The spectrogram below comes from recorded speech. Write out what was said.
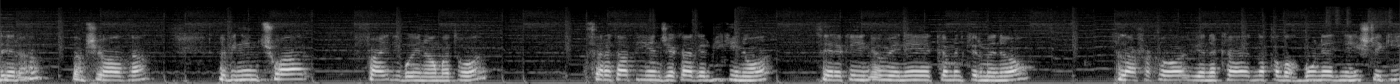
لێرە بەم شێوازە دەبینین چوار فیلی بۆ ناومەتەوە سەرەتا پیەنجەکە گەر بیکەینەوە سێرەکەین ئەو وێنەیە کە من کرمە ناو فلاشەکەەوە وێنەکە نەتەڵق بوونێک نە هیچ شتێکی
